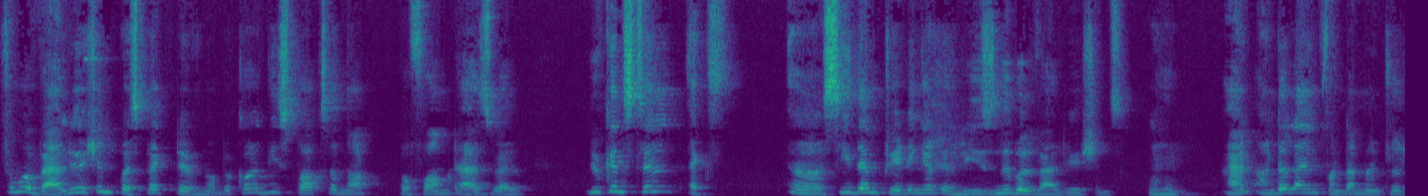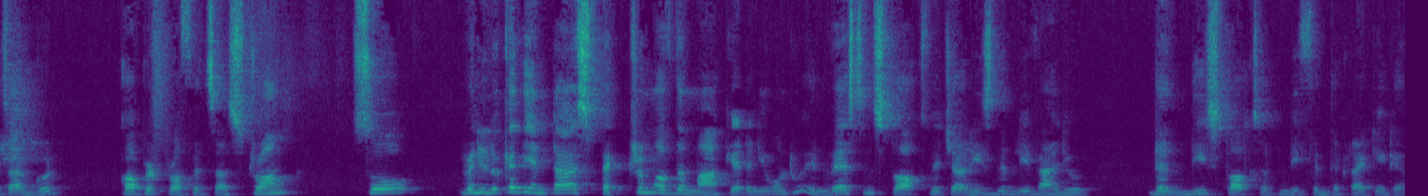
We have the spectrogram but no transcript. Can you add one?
from a valuation perspective, no, because these stocks are not performed as well, you can still ex- uh, see them trading at reasonable valuations. Mm-hmm. And underlying fundamentals are good, corporate profits are strong. So when you look at the entire spectrum of the market and you want to invest in stocks which are reasonably valued, then these stocks certainly fit the criteria.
